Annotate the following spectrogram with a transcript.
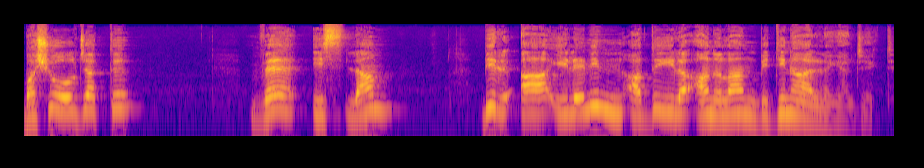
başı olacaktı ve İslam bir ailenin adıyla anılan bir din haline gelecekti.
